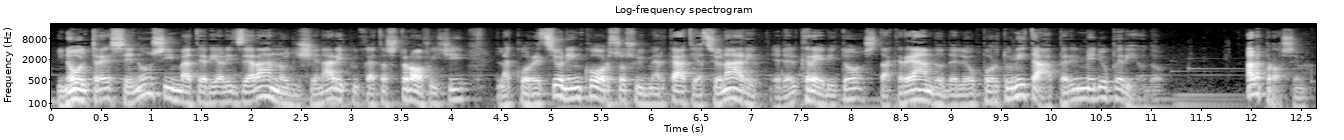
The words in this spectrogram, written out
Inoltre, se non si materializzeranno gli scenari più catastrofici, la correzione in corso sui mercati azionari e del credito sta creando delle opportunità per il medio periodo. Alla prossima!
